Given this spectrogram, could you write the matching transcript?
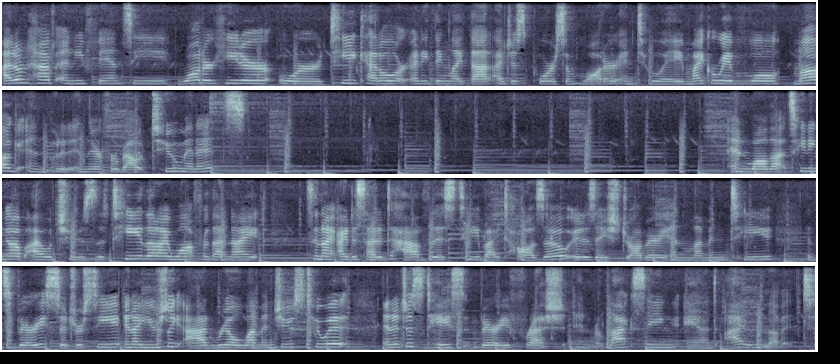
I don't have any fancy water heater or tea kettle or anything like that. I just pour some water into a microwavable mug and put it in there for about two minutes. And while that's heating up, I will choose the tea that I want for that night. Tonight I decided to have this tea by Tazo. It is a strawberry and lemon tea. It's very citrusy and I usually add real lemon juice to it and it just tastes very fresh and relaxing and I love it.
